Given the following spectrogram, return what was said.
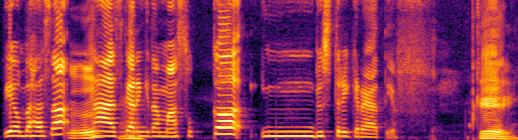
yang bahasa nah sekarang kita masuk ke industri kreatif Oke.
